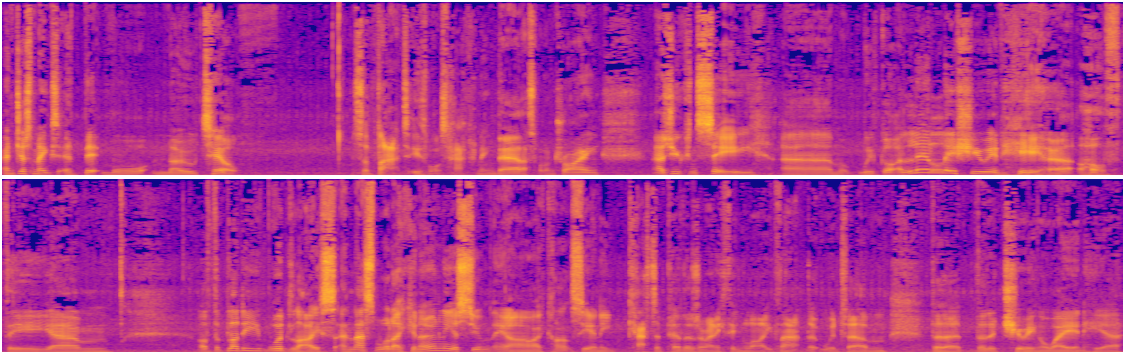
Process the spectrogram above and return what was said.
and just makes it a bit more no-till. So that is what's happening there, that's what I'm trying. As you can see, um, we've got a little issue in here of the um, of the bloody wood lice, and that's what I can only assume they are. I can't see any caterpillars or anything like that that would um, that are, that are chewing away in here.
